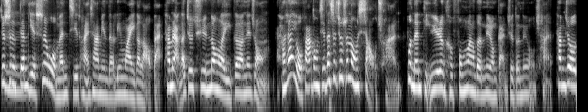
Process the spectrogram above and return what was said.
就是跟也是我们集团下面的另外一个老板，他们两个就去弄了一个那种好像有发动机，但是就是那种小船，不能抵御任何风浪的那种感觉的那种船。他们就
